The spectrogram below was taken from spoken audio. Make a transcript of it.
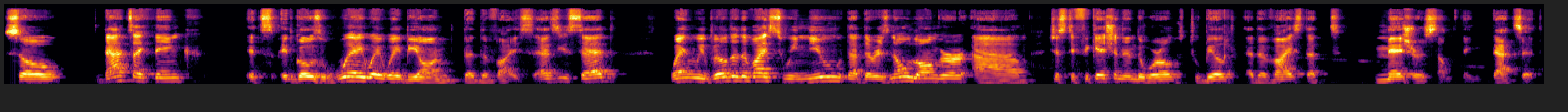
So that's i think it's it goes way way way beyond the device. As you said when we built the device we knew that there is no longer um, justification in the world to build a device that measure something. That's it.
